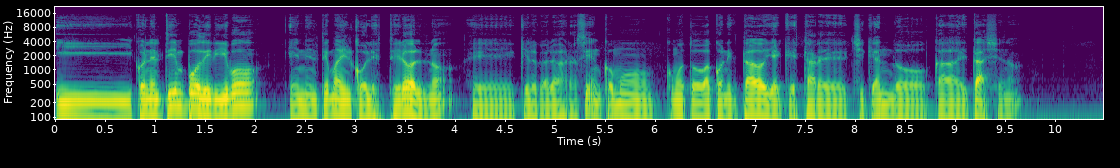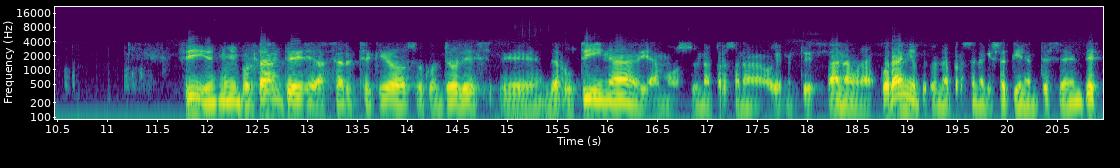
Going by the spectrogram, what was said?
Y con el tiempo derivó en el tema del colesterol, ¿no? Eh, que es lo que hablabas recién, cómo, cómo todo va conectado y hay que estar eh, chequeando cada detalle, ¿no? Sí, es muy importante hacer chequeos o controles de rutina, digamos, una persona obviamente sana una vez por año, pero una persona que ya tiene antecedentes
